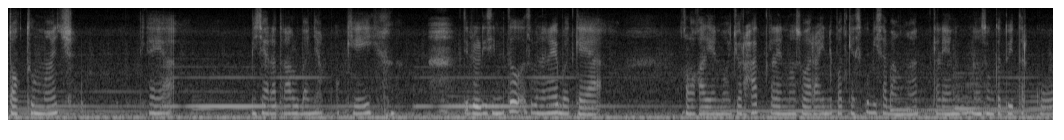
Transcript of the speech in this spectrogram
Talk too much. Kayak bicara terlalu banyak oke. Okay. judul di sini tuh sebenarnya buat kayak kalau kalian mau curhat kalian mau suarain di podcastku bisa banget. Kalian langsung ke twitterku.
